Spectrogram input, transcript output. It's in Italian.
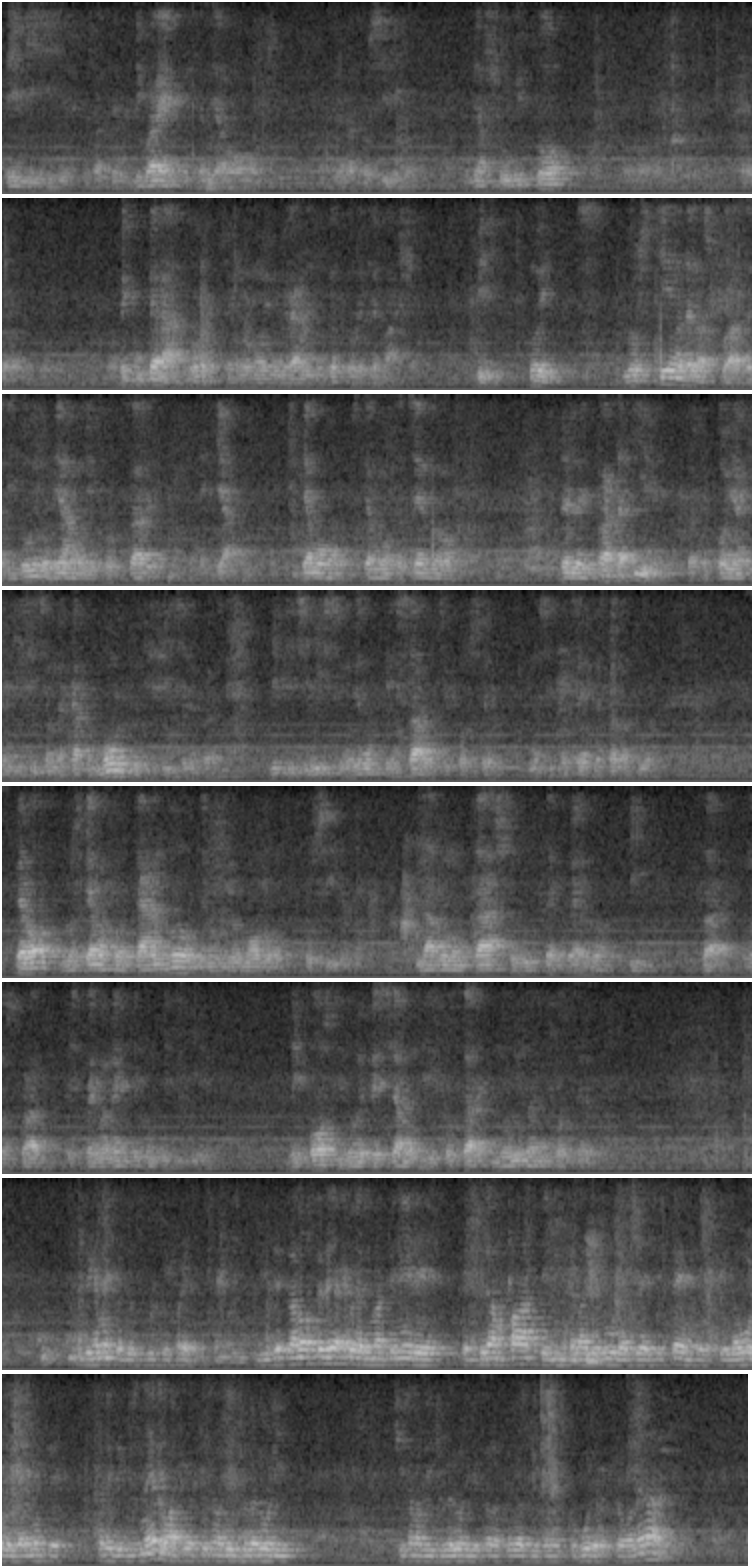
e di, scusate, di Guarente che abbiamo dato sì, abbiamo subito eh, recuperato, secondo noi, un grande giocatore che è Bascia. Quindi noi lo schema della squadra di dove dobbiamo rinforzare è chiaro. Stiamo, stiamo facendo delle trattative, perché poi è anche difficile, è un mercato molto difficile questo, difficilissimo, io non pensavo ci fosse una situazione di questa natura, però lo stiamo affrontando nel miglior modo possibile. La volontà assoluta è quella di fare una squadra estremamente posti dove pensiamo di rinforzare, noi la rinforzeremo. Praticamente detto tutto il prezzo. La nostra idea è quella di mantenere per gran parte l'incagliatura già esistente, perché il lavoro chiaramente sarebbe più snello, anche perché sono dei giocatori, ci sono dei giocatori che sono attivati li conosco pure perché ho allenato,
